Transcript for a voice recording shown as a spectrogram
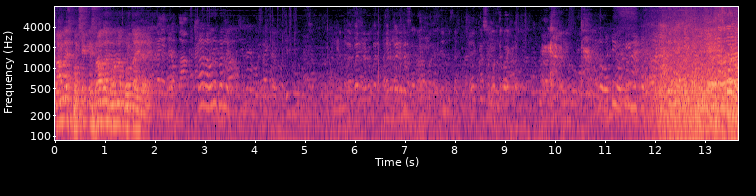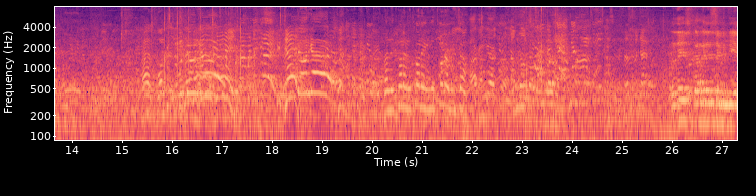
ಕಾಂಗ್ರೆಸ್ ಪಕ್ಷಕ್ಕೆ ಸ್ವಾಗತವನ್ನು ಕೊಡ್ತಾ ಇದ್ದಾರೆ ಸರ್ ಅವರು ಬರಲಿ ಒಟ್ಟಿಗೆ ಒಟ್ಟಿಗೆ ನಿಂತ್ಕೊಳ್ಳಿ. ನಾನು ನಿಂತ್ಕೊಂಡೆ ನಿಂತ್ಕೊಂಡೆ ಹಿಂಗೆ ನಿಂತ್ಕೊಂಡೆ ಪ್ರದೇಶ ಕಾಂಗ್ರೆಸ್ ಸಮಿತಿಯ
